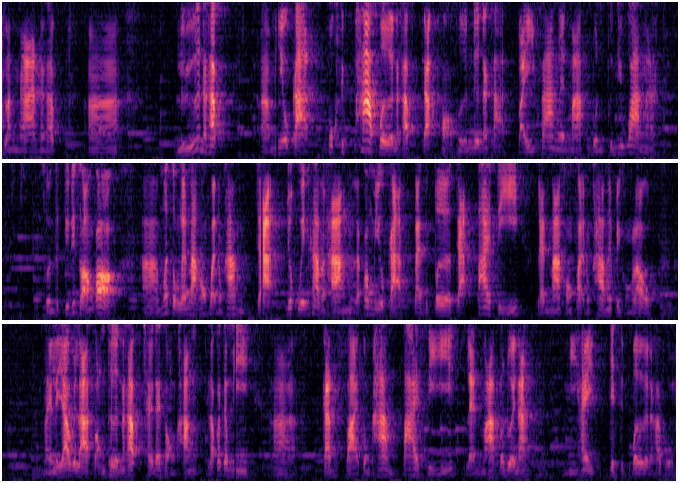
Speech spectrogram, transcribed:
พลังงานนะครับหรือนะครับมีโอกาส 65เปอร์นะครับจะเหาะเหินเดินอากาศไปสร้างแลนด์มาร์กบนพื้นที่ว่างนะ ส่วนสกิลที่ 2 ก็ เมื่อตกแลนด์มาร์คของฝ่ายตรงข้ามจะยกเว้นข้ามมาทาง แล้วก็มีโอกาส 80เปอร์จะป้ายสีแลนด์มาร์คของฝ่ายตรงข้ามให้เป็นของเรา ในระยะเวลา 2 เทิร์นนะครับ ใช้ได้ 2 ครั้ง แล้วก็จะมีการฝ่ายตรงข้ามป้ายสีแลนด์มาร์คเราด้วยนะ มีให้ 70เปอร์นะครับผม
